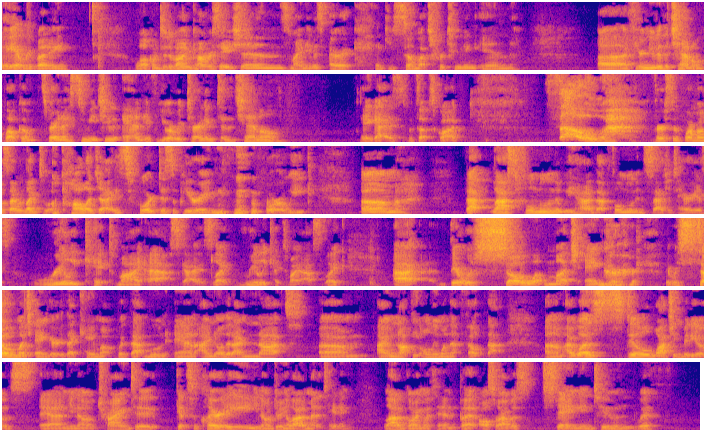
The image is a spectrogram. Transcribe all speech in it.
Hey, everybody. Welcome to Divine Conversations. My name is Eric. Thank you so much for tuning in. Uh, if you're new to the channel, welcome. It's very nice to meet you. And if you're returning to the channel, hey guys, what's up, squad? So, first and foremost, I would like to apologize for disappearing for a week. Um, that last full moon that we had, that full moon in Sagittarius, really kicked my ass, guys. Like, really kicked my ass. Like, I, there was so much anger. there was so much anger that came up with that moon, and I know that I'm not. Um, I am not the only one that felt that. Um, I was still watching videos and you know trying to get some clarity. You know, doing a lot of meditating, a lot of going within, but also I was staying in tune with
